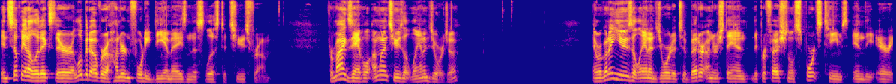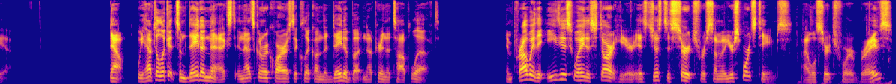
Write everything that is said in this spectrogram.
In Simply Analytics, there are a little bit over 140 DMAs in this list to choose from. For my example, I'm going to choose Atlanta, Georgia, and we're going to use Atlanta, Georgia to better understand the professional sports teams in the area. Now, we have to look at some data next, and that's going to require us to click on the data button up here in the top left. And probably the easiest way to start here is just to search for some of your sports teams. I will search for Braves.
